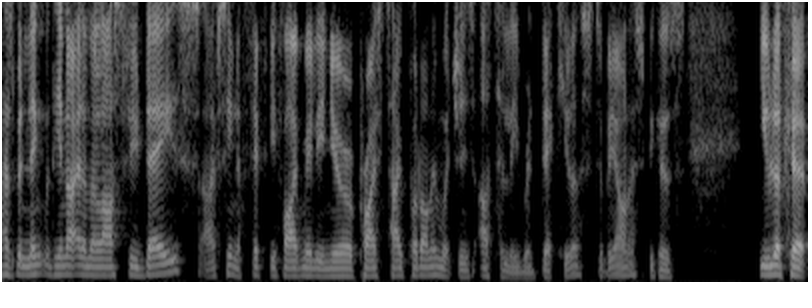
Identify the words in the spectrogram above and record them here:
has been linked with United in the last few days. I've seen a 55 million euro price tag put on him, which is utterly ridiculous, to be honest, because you look at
